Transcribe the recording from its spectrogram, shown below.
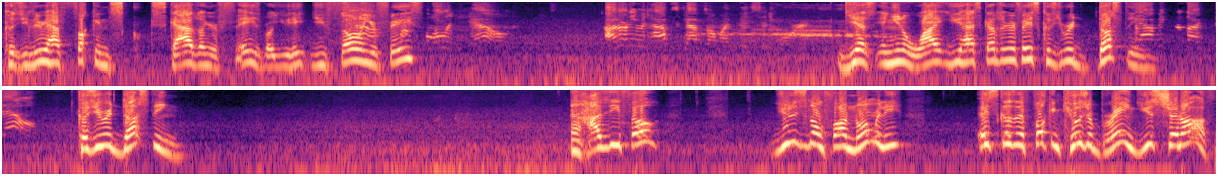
Cause you literally have fucking sc- scabs on your face, bro. You hate you fell on your face. Falling down. I don't even have scabs on my face anymore. Yes, and you know why you had scabs on your face? Cause you were dusting. Yeah, because I fell. Cause you were dusting. And how did he fall? You just don't fall normally. It's because it fucking kills your brain. You just shut off.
